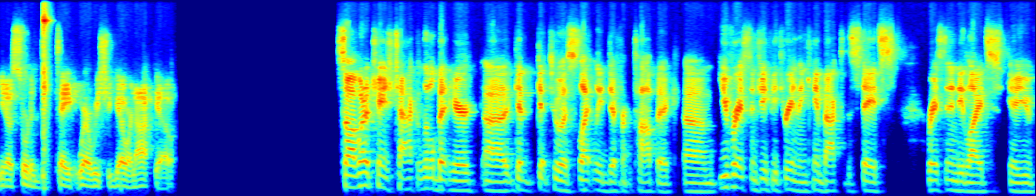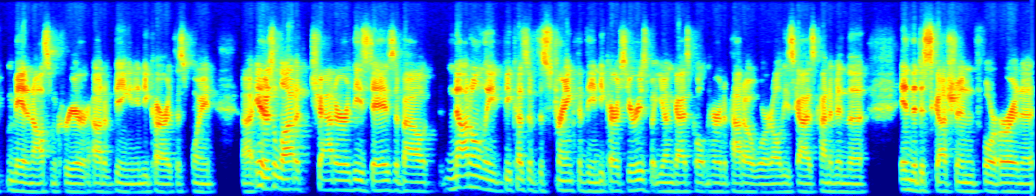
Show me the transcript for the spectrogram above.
you know sort of dictate where we should go or not go so I want to change tack a little bit here, uh, get get to a slightly different topic. Um, you've raced in GP3 and then came back to the states, raced in Indy Lights. You know, you've made an awesome career out of being an IndyCar at this point. Uh, you know, there's a lot of chatter these days about not only because of the strength of the IndyCar series, but young guys, Colton Herta, Pato O'Ward, all these guys kind of in the in the discussion for or in a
